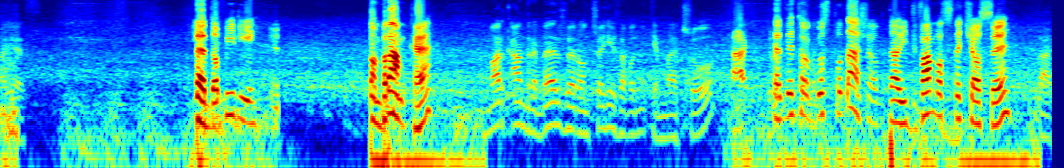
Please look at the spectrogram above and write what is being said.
Tak jest. Dobili tą bramkę. Mark Andre Bergeron, trzeci jest zawodnikiem meczu. Tak. Wtedy to gospodarze oddali dwa mocne ciosy. Tak.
